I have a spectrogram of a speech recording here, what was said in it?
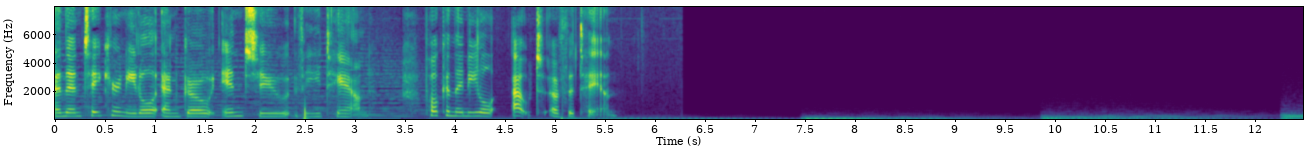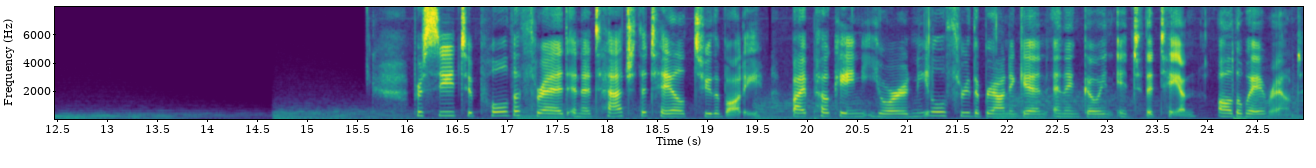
and then take your needle and go into the tan, poking the needle out of the tan. Proceed to pull the thread and attach the tail to the body by poking your needle through the brown again and then going into the tan all the way around.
